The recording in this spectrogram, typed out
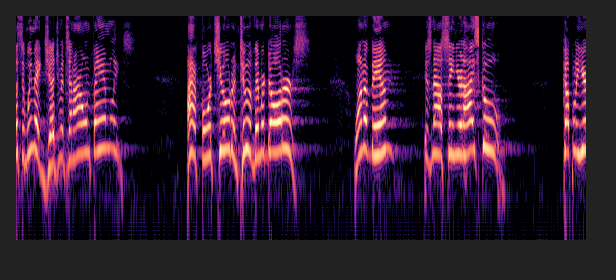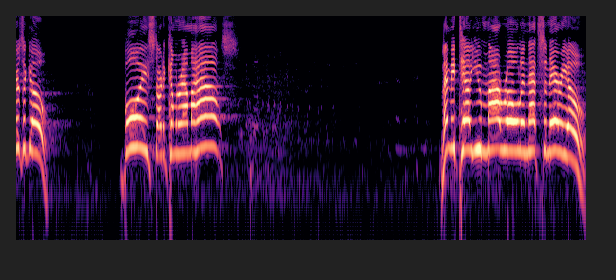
Listen, we make judgments in our own families. I have four children, two of them are daughters. One of them is now senior in high school. A couple of years ago, boys started coming around my house. Let me tell you my role in that scenario.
